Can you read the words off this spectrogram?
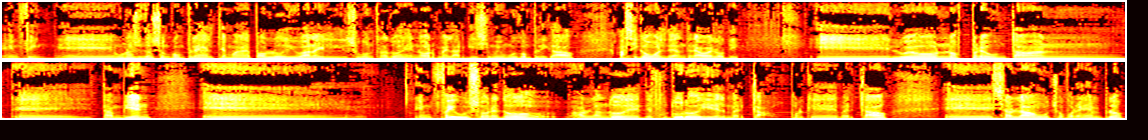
en fin, es una situación compleja el tema de Paulo Dybala y, su contrato es enorme, larguísimo y muy complicado, así como el de Andrea Velotti. Y luego nos preguntaban eh, también eh, en Facebook, sobre todo hablando de, futuro y del mercado, porque de mercado eh, se ha hablado mucho. Por ejemplo,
